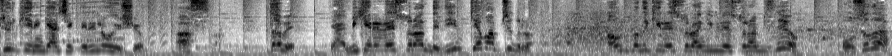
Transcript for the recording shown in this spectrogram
Türkiye'nin gerçekleriyle uyuşuyor mu? Asla. Tabii. Yani bir kere restoran dediğin kebapçıdır o. Avrupa'daki restoran gibi restoran bizde yok. Olsa da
